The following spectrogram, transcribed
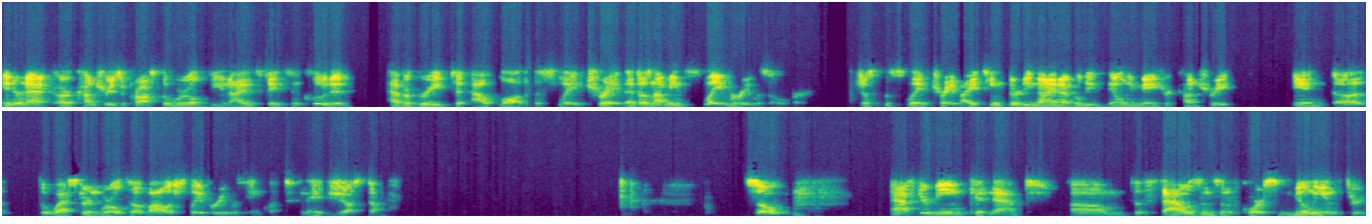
Internet or countries across the world, the United States included, have agreed to outlaw the slave trade. That does not mean slavery was over, just the slave trade. By 1839, I believe the only major country in uh, the Western world to abolish slavery was England, and they had just done it. So, after being kidnapped, um, the thousands and, of course, millions through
